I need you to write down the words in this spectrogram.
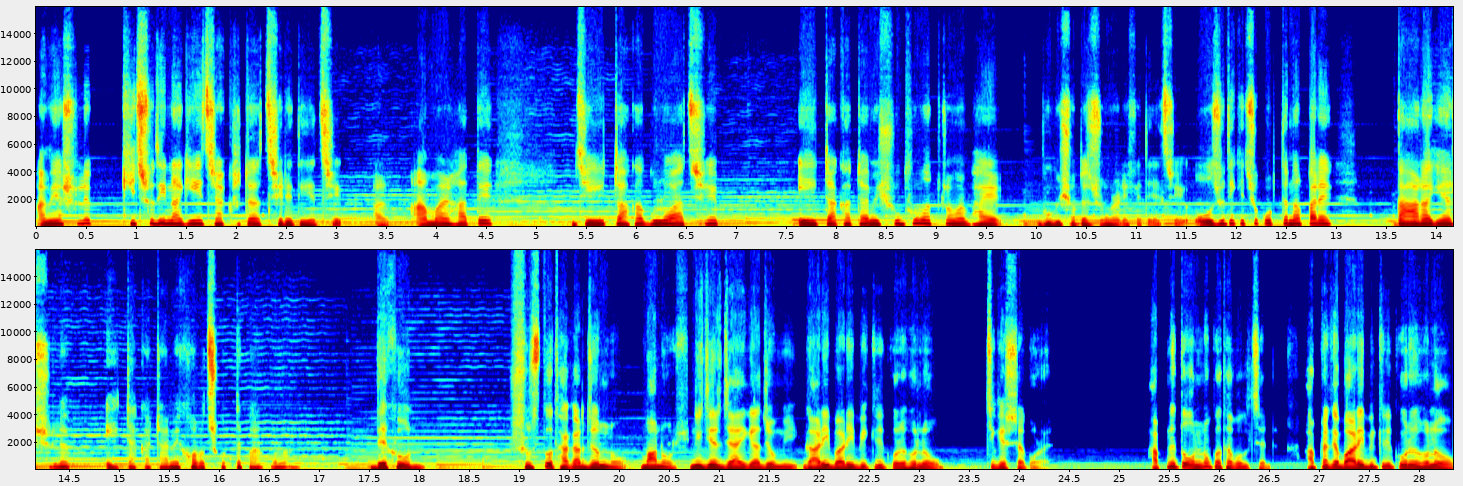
আমি আসলে কিছুদিন আগেই চাকরিটা ছেড়ে দিয়েছি। আর আমার হাতে যে টাকাগুলো আছে এই টাকাটা আমি শুধুমাত্র আমার ভাইয়ের ভবিষ্যতের জন্য রেখে দিয়েছি। ও যদি কিছু করতে না পারে তার আগে আসলে এই টাকাটা আমি খরচ করতে পারব না। দেখুন সুস্থ থাকার জন্য মানুষ নিজের জায়গা জমি গাড়ি বাড়ি বিক্রি করে হলেও চিকিৎসা করায়। আপনি তো অন্য কথা বলছেন আপনাকে বাড়ি বিক্রি করে হলেও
